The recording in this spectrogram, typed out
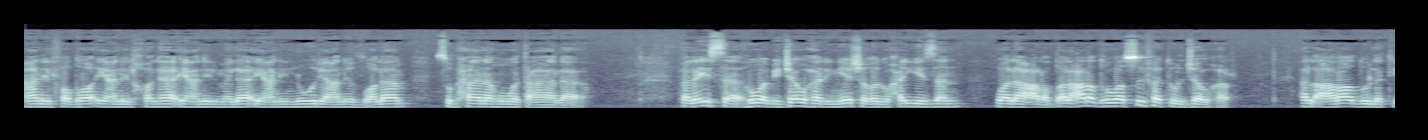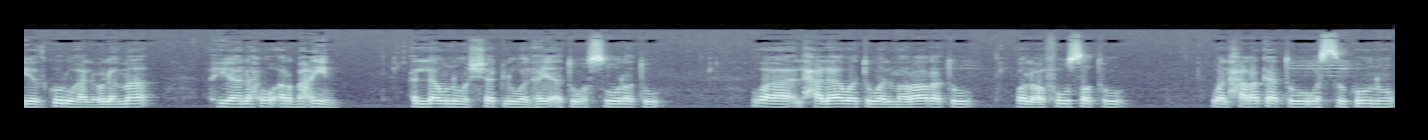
عن الفضاء عن الخلاء عن الملاء عن النور عن الظلام. سبحانه وتعالى. فليس هو بجوهر يشغل حيزا ولا عرض. العرض هو صفة الجوهر. الأعراض التي يذكرها العلماء هي نحو أربعين. اللون والشكل والهيئة والصورة والحلاوة والمرارة والعفوصة والحركة والسكون.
